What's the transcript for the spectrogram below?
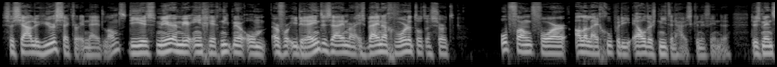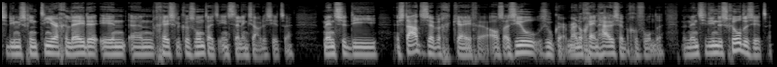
sociale huursector in Nederland, die is meer en meer ingericht niet meer om er voor iedereen te zijn, maar is bijna geworden tot een soort opvang voor allerlei groepen die elders niet een huis kunnen vinden. Dus mensen die misschien tien jaar geleden in een geestelijke gezondheidsinstelling zouden zitten. Mensen die een status hebben gekregen als asielzoeker, maar nog geen huis hebben gevonden. Mensen die in de schulden zitten.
